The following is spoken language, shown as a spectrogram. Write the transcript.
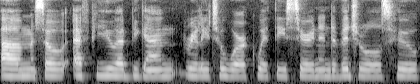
Um, so FPU had began really to work with these Syrian individuals who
